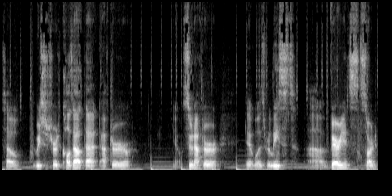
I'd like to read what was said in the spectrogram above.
So the researcher calls out that after, you know, soon after it was released, uh, variants started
